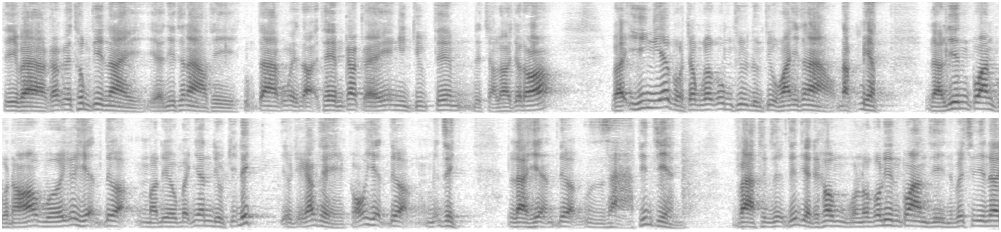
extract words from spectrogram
Thì và các cái thông tin này như thế nào thì chúng ta cũng phải đợi thêm các cái nghiên cứu thêm để trả lời cho đó. Và ý nghĩa của trong các ung thư đường tiêu hóa như thế nào, đặc biệt là liên quan của nó với cái hiện tượng mà điều bệnh nhân điều trị đích, điều trị kháng thể có hiện tượng miễn dịch là hiện tượng giả tiến triển. Và thực sự tiến triển hay không, nó có liên quan gì với cDNA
